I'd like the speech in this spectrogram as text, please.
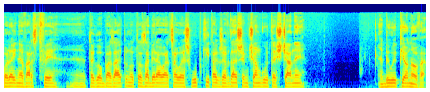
kolejne warstwy e, tego bazaltu, no to zabierała całe słupki, także w dalszym ciągu te ściany były pionowe.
